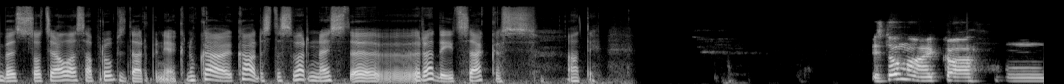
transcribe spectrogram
bez sociālās aprūpas darbinieka. Nu, kā, kādas tas var nes, radīt sekas, Ati? Es domāju, ka mm,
